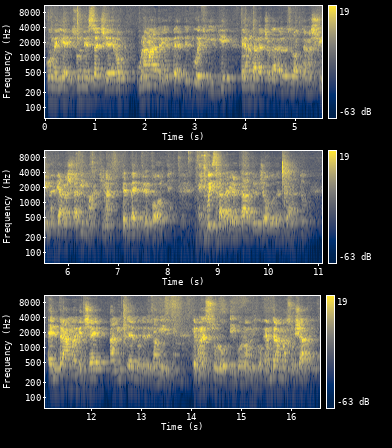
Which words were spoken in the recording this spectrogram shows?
come ieri sul messaggero una madre che perde due figli per andare a giocare alle slot machine, li ha lasciati in macchina per ben tre volte. E questa è la realtà del gioco d'azzardo, è il dramma che c'è all'interno delle famiglie, che non è solo economico, è un dramma sociale.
